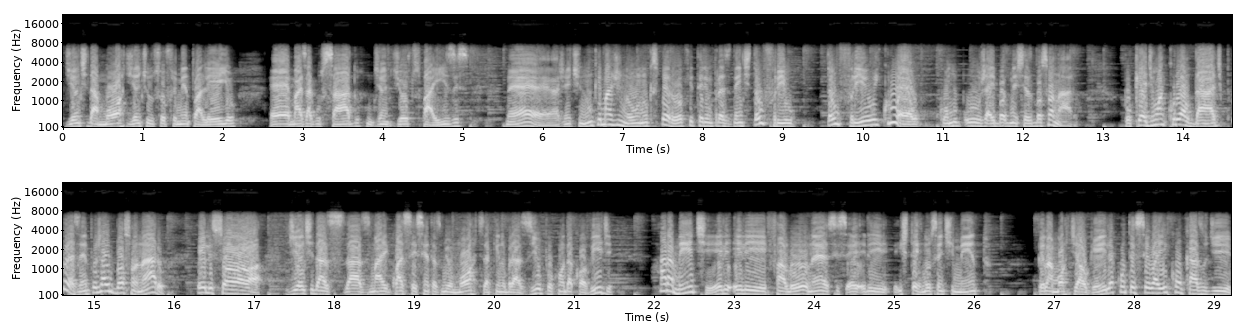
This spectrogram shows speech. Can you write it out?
diante da morte, diante do sofrimento alheio, é mais aguçado diante de outros países, né? A gente nunca imaginou, nunca esperou que teria um presidente tão frio, tão frio e cruel como o Jair Messias Bolsonaro. Porque é de uma crueldade, por exemplo, o Jair Bolsonaro, ele só, diante das, das mais, quase 600 mil mortes aqui no Brasil por conta da Covid, raramente ele, ele falou, né, ele externou sentimento pela morte de alguém. Ele aconteceu aí com o caso de,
